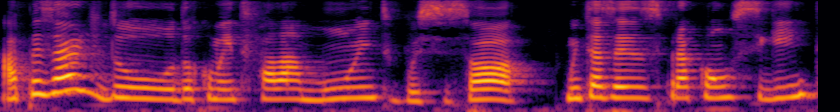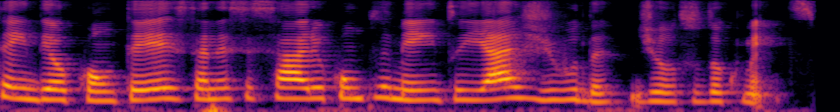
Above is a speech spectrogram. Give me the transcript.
apesar do documento falar muito por si só, Muitas vezes, para conseguir entender o contexto, é necessário o complemento e a ajuda de outros documentos,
